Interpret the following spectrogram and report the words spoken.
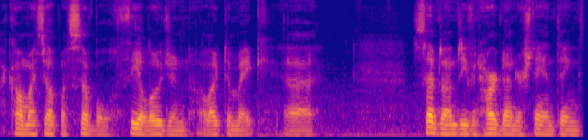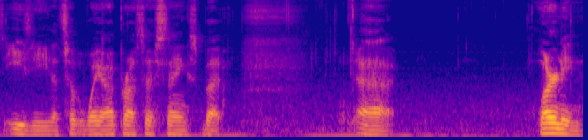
I call myself a simple theologian. I like to make uh, sometimes even hard to understand things easy. That's the way I process things, but uh, learning.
